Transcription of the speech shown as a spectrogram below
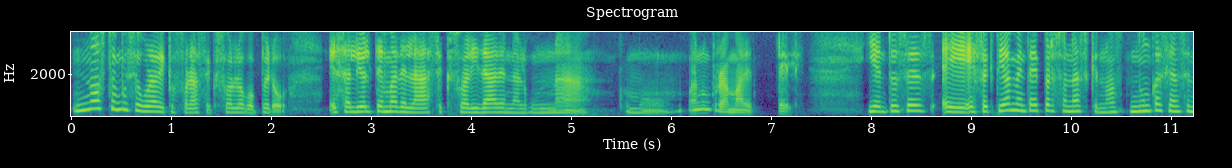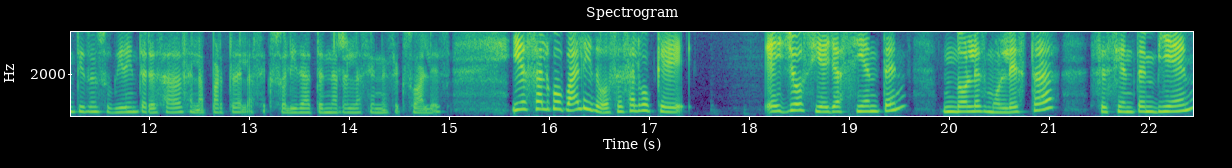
no estoy muy segura de que fuera sexólogo, pero eh, salió el tema de la sexualidad en alguna, como, en un programa de tele. Y entonces, eh, efectivamente, hay personas que no, nunca se han sentido en su vida interesadas en la parte de la sexualidad, tener relaciones sexuales. Y es algo válido, o sea, es algo que ellos y ellas sienten, no les molesta, se sienten bien.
